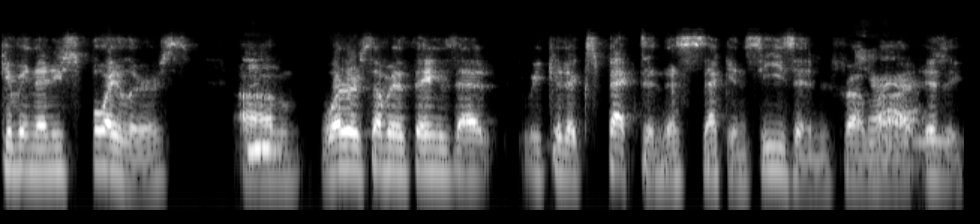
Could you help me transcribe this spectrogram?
giving any spoilers, um, mm-hmm. what are some of the things that we could expect in this second season from uh, sure. uh, is it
